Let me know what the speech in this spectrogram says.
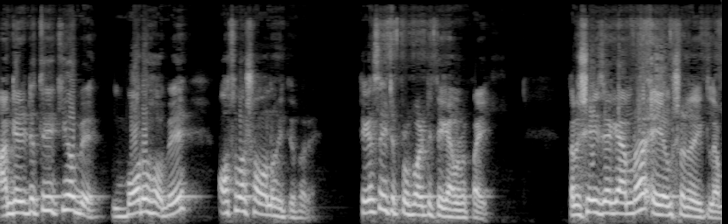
আগের এটা থেকে কি হবে? বড় হবে অথবা সমান হইতে পারে। ঠিক আছে? এটা প্রপার্টি থেকে আমরা পাই। তাহলে সেই জায়গায় আমরা এই অংশটা লিখলাম।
